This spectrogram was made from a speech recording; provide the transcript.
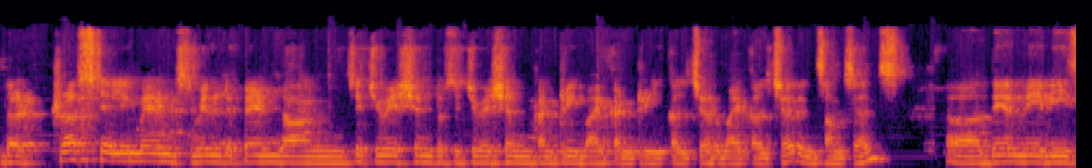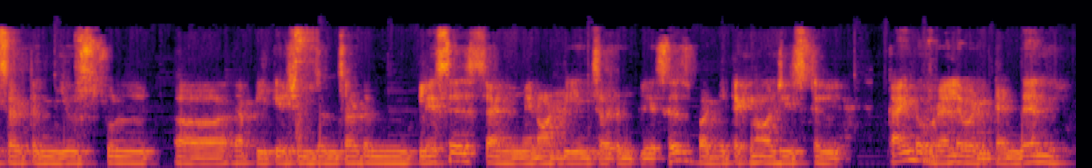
The trust elements will depend on situation to situation, country by country, culture by culture, in some sense. Uh, there may be certain useful uh, applications in certain places and may not be in certain places, but the technology is still kind of relevant. And then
